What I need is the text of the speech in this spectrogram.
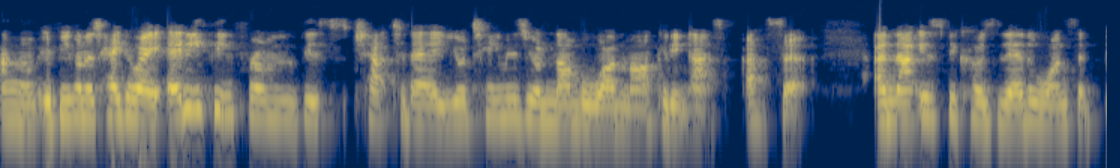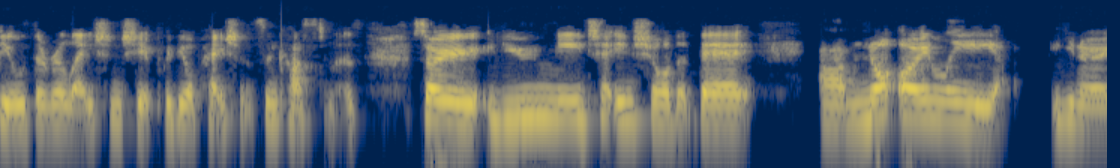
um, if you're going to take away anything from this chat today, your team is your number one marketing as- asset. And that is because they're the ones that build the relationship with your patients and customers. So you need to ensure that they're um, not only you know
